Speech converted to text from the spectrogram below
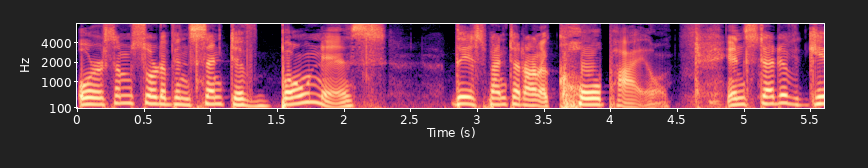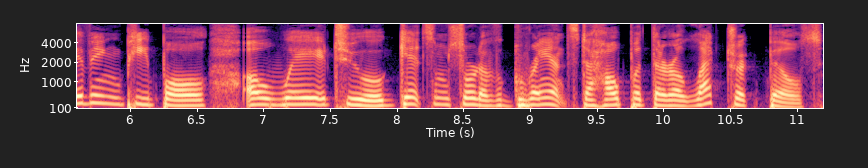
or some sort of incentive bonus they spent it on a coal pile. Instead of giving people a way to get some sort of grants to help with their electric bills,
